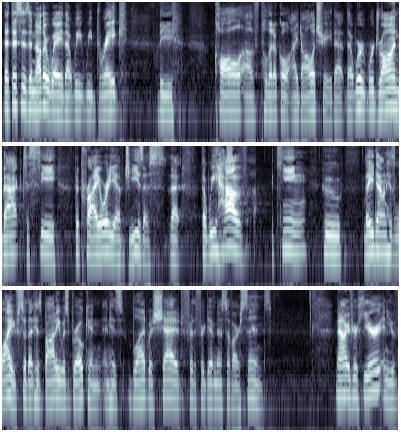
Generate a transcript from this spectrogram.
that this is another way that we, we break the call of political idolatry, that, that we're, we're drawn back to see the priority of Jesus, that, that we have a king who laid down his life so that his body was broken and his blood was shed for the forgiveness of our sins. Now, if you're here and you've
